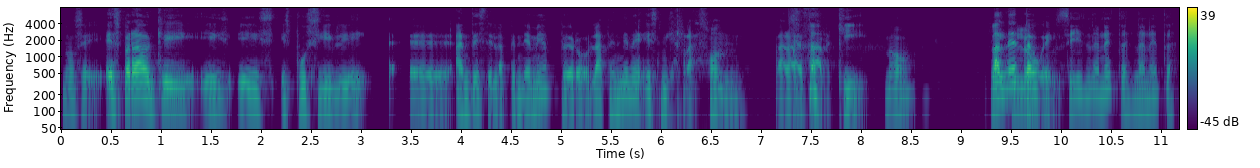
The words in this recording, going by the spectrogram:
no sé, esperaba que es, es, es posible eh, antes de la pandemia, pero la pandemia es mi razón para estar aquí, ¿no? La neta, güey. Sí, la neta, la neta.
